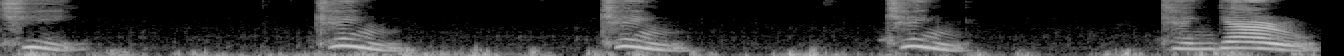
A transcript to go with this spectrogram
key, king, king, king, kangaroo,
